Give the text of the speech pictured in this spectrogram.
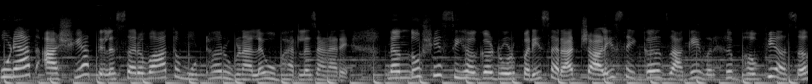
पुण्यात आशियातील सर्वात मोठं रुग्णालय उभारलं जाणार आहे. नंदोशी सिंहगड रोड परिसरात चाळीस एकर जागेवर हे भव्य असं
